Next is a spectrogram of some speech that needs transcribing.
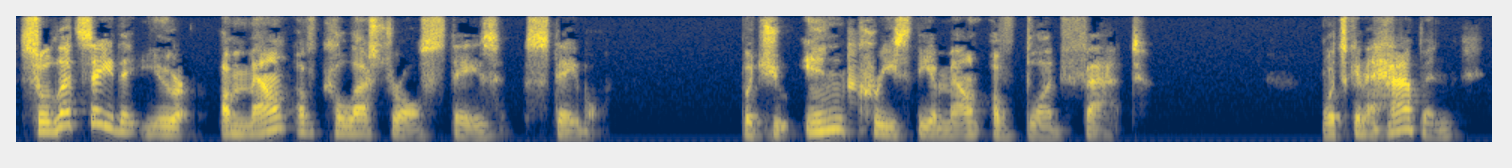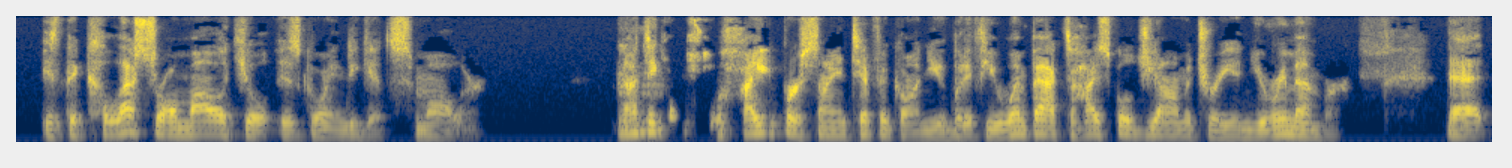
So let's say that your amount of cholesterol stays stable, but you increase the amount of blood fat. What's going to happen is the cholesterol molecule is going to get smaller. Not to get too hyper scientific on you, but if you went back to high school geometry and you remember that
